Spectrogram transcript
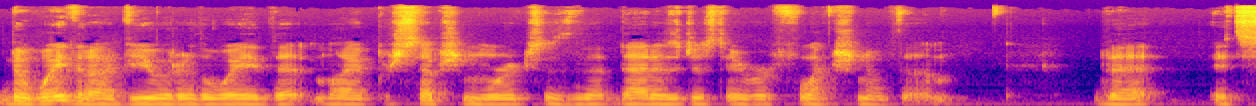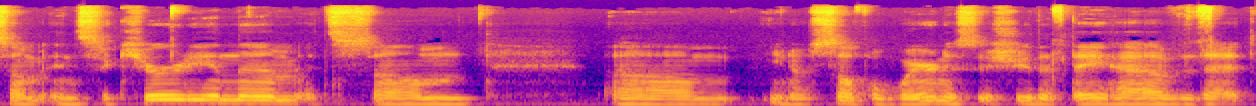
the way that I view it, or the way that my perception works, is that that is just a reflection of them. That it's some insecurity in them, it's some um, you know self-awareness issue that they have that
